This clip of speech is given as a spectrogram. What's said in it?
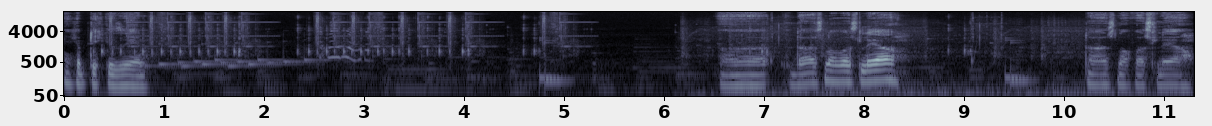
Ich hab dich gesehen. Äh, da ist noch was leer. Da ist noch was leer.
